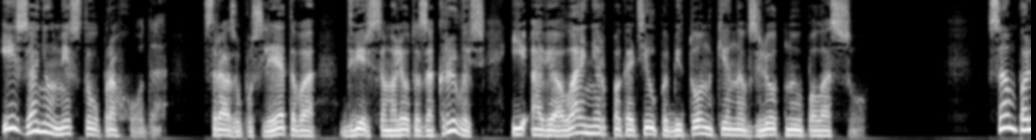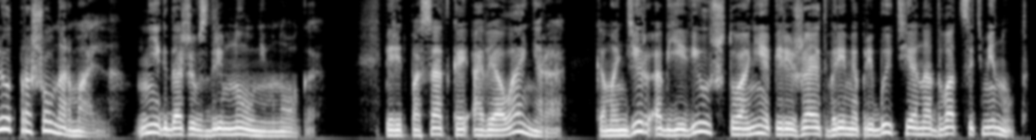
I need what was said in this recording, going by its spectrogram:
и занял место у прохода — Сразу после этого дверь самолета закрылась, и авиалайнер покатил по бетонке на взлетную полосу. Сам полет прошел нормально, Ник даже вздремнул немного. Перед посадкой авиалайнера Командир объявил, что они опережают время прибытия на 20 минут.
